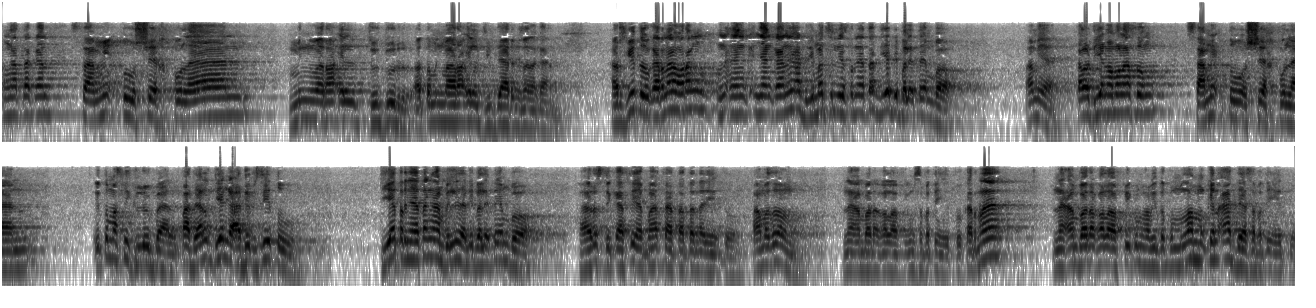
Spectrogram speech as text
mengatakan sami'tu Syekh fulan min wara'il judur atau min wara'il jidar misalkan. Harus gitu karena orang nyangkanya ada di majelis ternyata dia di balik tembok. Paham ya? Kalau dia ngomong langsung sami'tu Syekh fulan itu masih global padahal dia enggak ada di situ. Dia ternyata ngambilnya dari balik tembok. Harus dikasih apa? catatan tadi itu. Paham belum? Nah, barakallahu fikum seperti itu. Karena nah barakallahu fikum hafizakumullah mungkin ada seperti itu.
